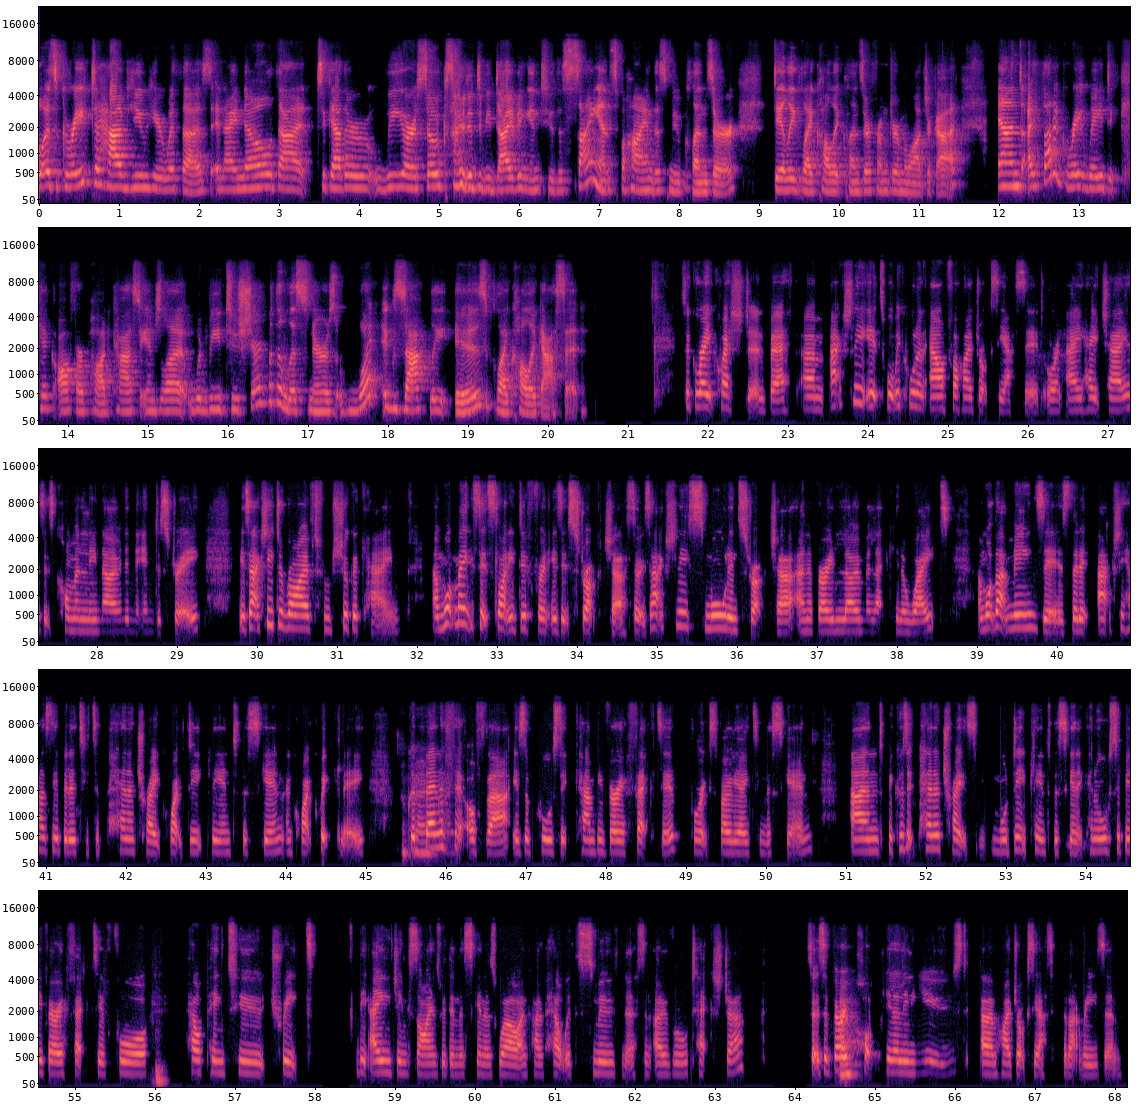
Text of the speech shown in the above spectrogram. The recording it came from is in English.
Well, it's great to have you here with us. And I know that together we are so excited to be diving into the science behind this new cleanser, Daily Glycolic Cleanser from Dermalogica. And I thought a great way to kick off our podcast, Angela, would be to share with the listeners what exactly is glycolic acid. It's a great question, Beth. Um, actually, it's what we call an alpha hydroxy acid or an AHA, as it's commonly known in the industry. It's actually derived from sugarcane. And what makes it slightly different is its structure. So it's actually small in structure and a very low molecular weight. And what that means is that it actually has the ability to penetrate quite deeply into the skin and quite quickly. Okay. The benefit of that is, of course, it can be very effective for exfoliating the skin. And because it penetrates more deeply into the skin, it can also be very effective for helping to treat the aging signs within the skin as well and kind of help with smoothness and overall texture. So it's a very popularly used um, hydroxy acid for that reason.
